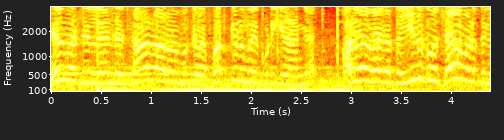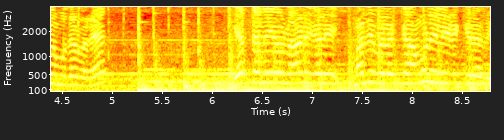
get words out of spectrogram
ஹெல்மெட் இல்லன்னு சாதாரண மக்களை பக்குன்னு போய் பிடிக்கிறாங்க. அதே வேகத்தை இதுக்கும் செயல்படுத்துங்க முதல்வரே. எத்தனையோ நாடுகளில் மதுவிலக்கு அமுலில் இருக்கிறது.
